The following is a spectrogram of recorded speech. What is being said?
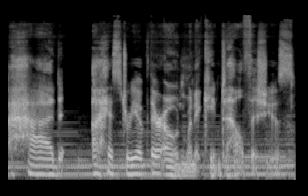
had a history of their own when it came to health issues.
